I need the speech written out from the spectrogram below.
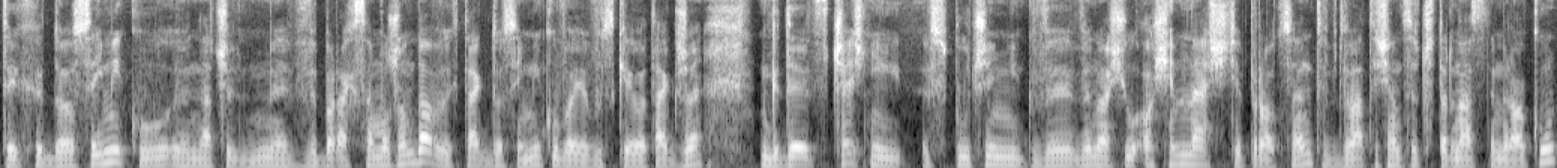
tych do Sejmiku, znaczy w wyborach samorządowych, tak, do Sejmiku Wojewódzkiego także, gdy wcześniej współczynnik wy, wynosił 18% w 2014 roku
